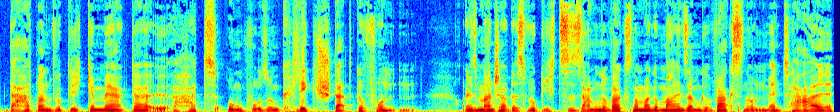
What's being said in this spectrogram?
Da hat man wirklich gemerkt, da äh, hat irgendwo so ein Klick stattgefunden. Und diese Mannschaft ist wirklich zusammengewachsen, nochmal gemeinsam gewachsen und mental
